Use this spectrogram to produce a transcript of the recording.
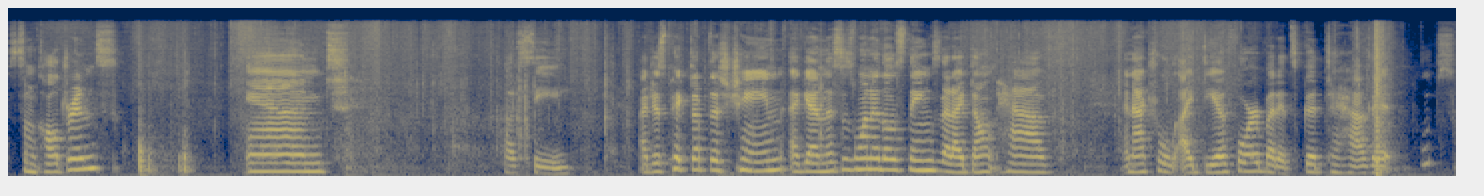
some cauldrons and let's see. I just picked up this chain. Again, this is one of those things that I don't have an actual idea for, but it's good to have it. Oops.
